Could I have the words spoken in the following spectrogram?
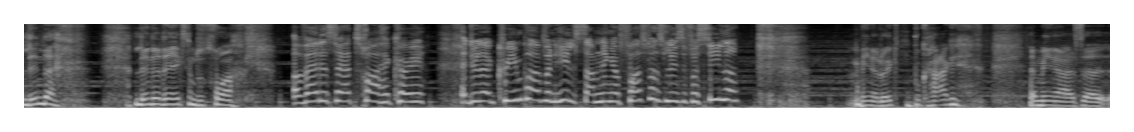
Linda, Linda, det er ikke, som du tror. Og hvad er det så, jeg tror, herr Curry? At du lader cream på for en hel samling af fosforsløse fossiler? Mener du ikke Bukake? Jeg mener altså,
